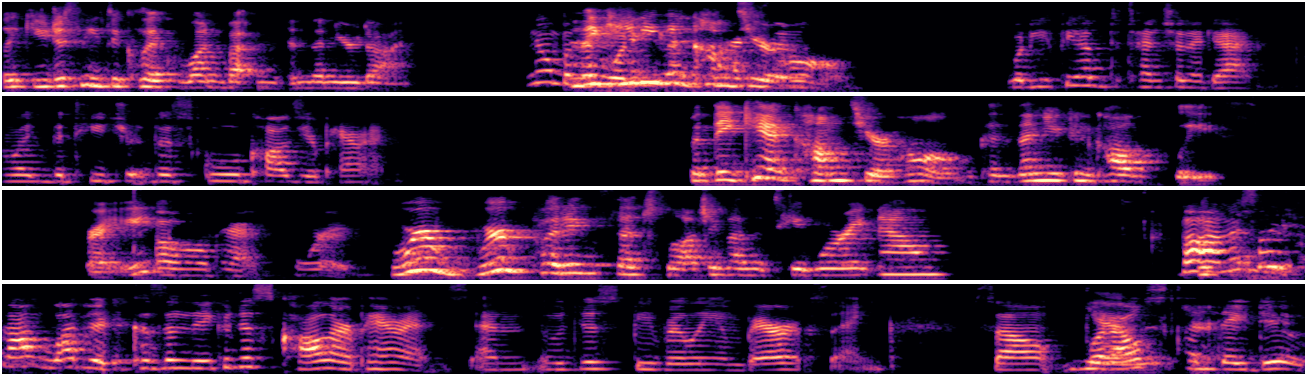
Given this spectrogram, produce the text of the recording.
Like you just need to click one button and then you're done. No, but they can't even come to your home. What if you have detention again? Like the teacher, the school calls your parents. But they can't come to your home because then you can call the police, right? Oh, okay. Word. We're we're putting such logic on the table right now. But honestly, it's not logic because then they could just call our parents, and it would just be really embarrassing. So what Yeah, else could they do?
